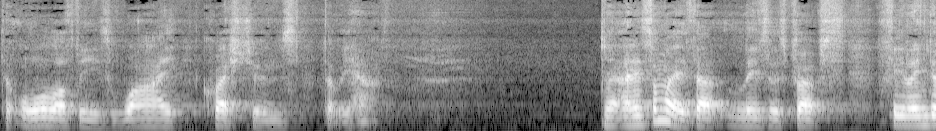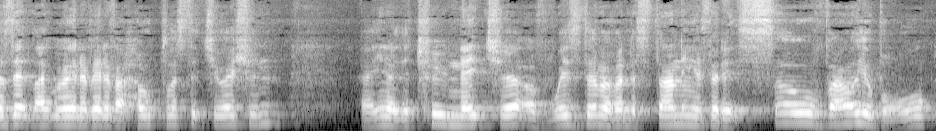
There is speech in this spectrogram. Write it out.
to all of these why questions that we have. And in some ways, that leaves us perhaps feeling, does it, like we're in a bit of a hopeless situation? Uh, you know, the true nature of wisdom, of understanding, is that it's so valuable,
